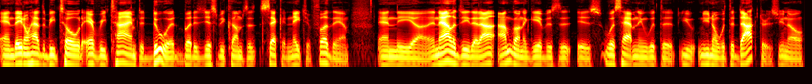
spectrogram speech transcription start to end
and they don't have to be told every time to do it, but it just becomes a second nature for them. And the uh, analogy that I, am going to give is is what's happening with the you you know with the doctors. You know,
